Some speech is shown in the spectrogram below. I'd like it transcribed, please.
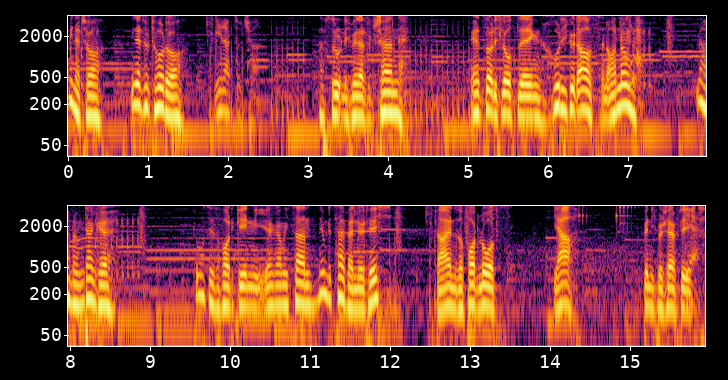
Minato. Minato Todo. Minato-chan. Absolut nicht Du musst nicht sofort gehen, Yagami-san. Nimm die Zeit, wenn nötig. Nein, sofort los. Ja. Bin ich beschäftigt.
